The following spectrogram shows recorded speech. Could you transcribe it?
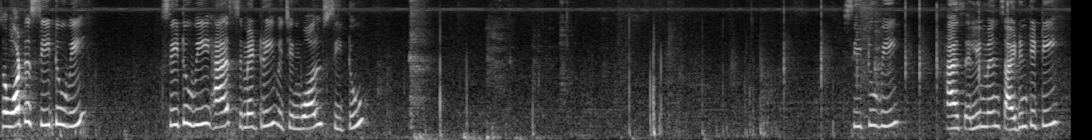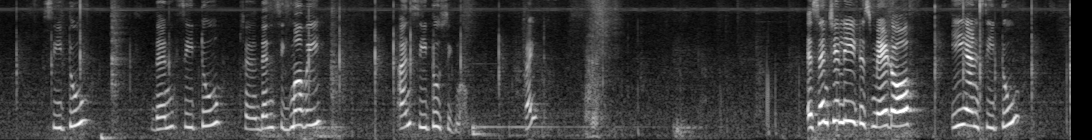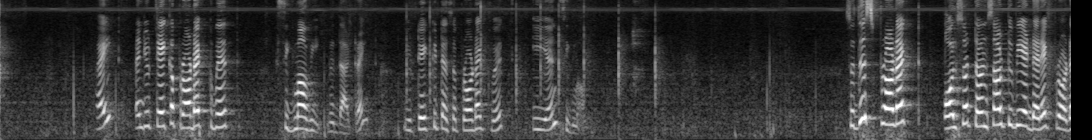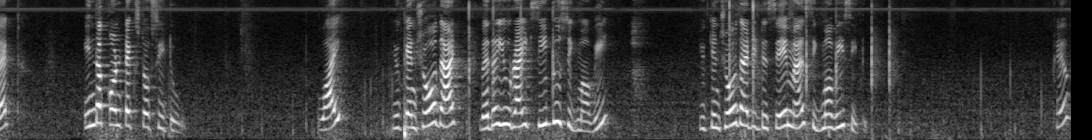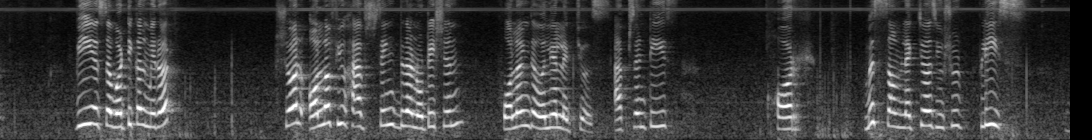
So, what is C2V? C2V has symmetry which involves C2 has elements identity C2 then C2 then sigma V and C2 sigma right. Essentially it is made of E and C2 right and you take a product with sigma V with that right. You take it as a product with E and sigma V. So, this product also turns out to be a direct product in the context of C2. Why? You can show that whether you write C2 sigma V, you can show that it is same as sigma V C2. Clear? V is the vertical mirror. Sure, all of you have synced the notation following the earlier lectures. Absentees or miss some lectures, you should please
